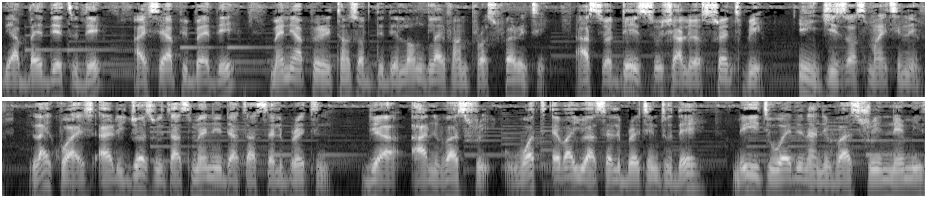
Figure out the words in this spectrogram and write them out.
their birthday today. I say happy birthday, many happy returns of the day, long life and prosperity. As your days, so shall your strength be. In Jesus' mighty name. Likewise, I rejoice with as many that are celebrating their anniversary. Whatever you are celebrating today, be it wedding anniversary, naming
